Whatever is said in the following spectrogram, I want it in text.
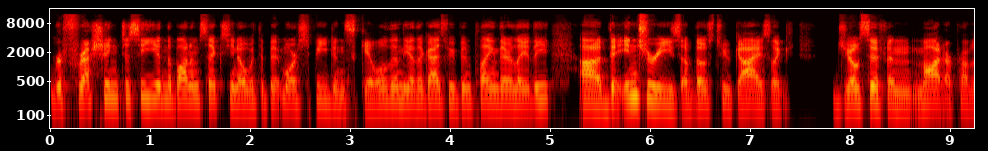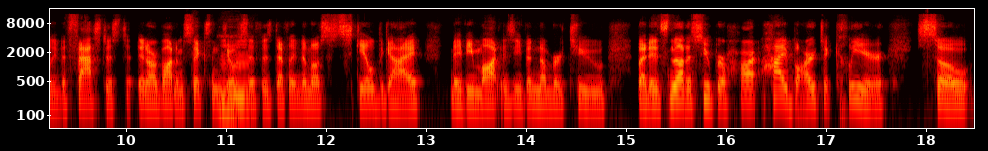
refreshing to see in the bottom six, you know, with a bit more speed and skill than the other guys we've been playing there lately. Uh, the injuries of those two guys, like Joseph and Motte are probably the fastest in our bottom six, and mm-hmm. Joseph is definitely the most skilled guy. Maybe Motte is even number two, but it's not a super high bar to clear. So,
